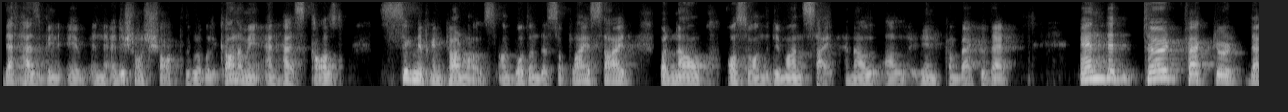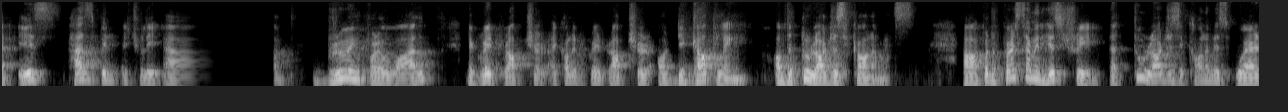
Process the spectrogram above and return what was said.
That has been a- an additional shock to the global economy and has caused significant turmoils on both on the supply side, but now also on the demand side. And I'll, I'll again come back to that. And the third factor that is, has been actually uh, brewing for a while, the great rupture, I call it great rupture or decoupling of the two largest economies. Uh, for the first time in history, the two largest economies were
